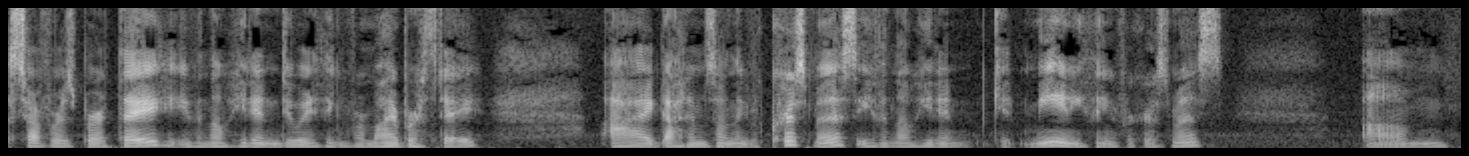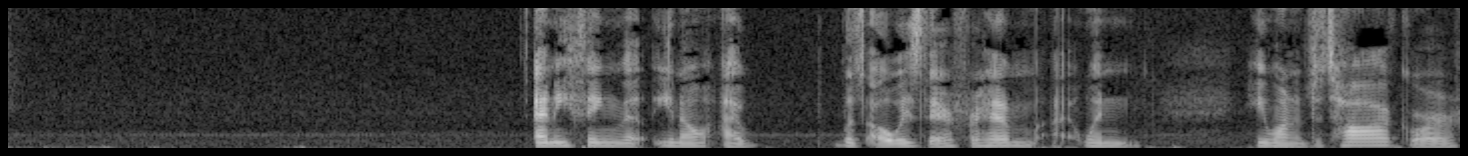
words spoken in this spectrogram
stuff for his birthday, even though he didn't do anything for my birthday. I got him something for Christmas, even though he didn't get me anything for Christmas. Um, anything that, you know, I was always there for him when he wanted to talk or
